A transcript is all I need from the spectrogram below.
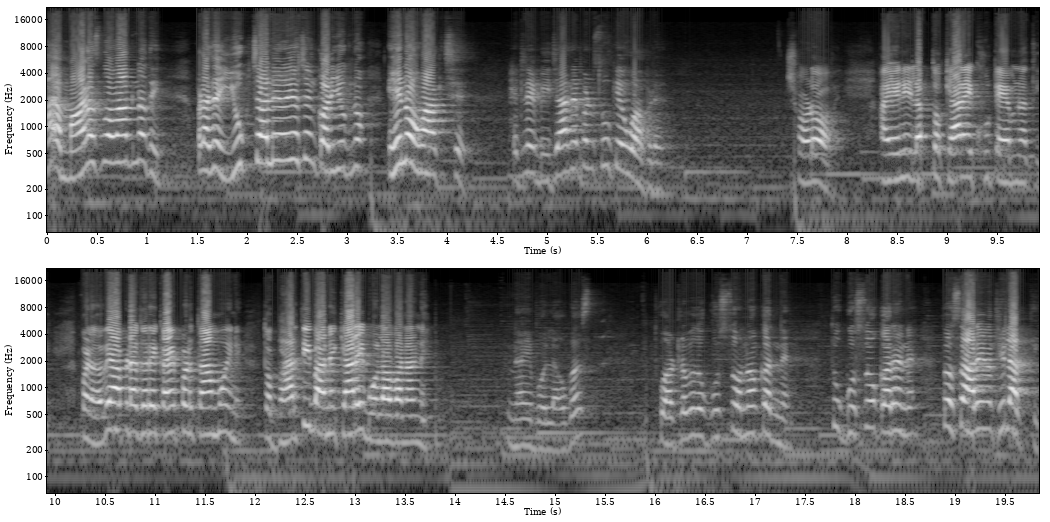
હા માણસનો વાંક નથી પણ આજે યુગ ચાલી રહ્યો છે ને કળિયુગનો એનો વાંક છે. એટલે બીજાને પણ શું કહેવું આપણે? છોડો હવે. આ એની લપ તો ક્યારેય ખૂટે એમ નથી. પણ હવે આપણા ઘરે કાંઈ પણ કામ હોય ને તો ભારતી બાને ક્યારેય બોલાવવાના નહીં. નહીં બોલાવ બસ. તું આટલો બધો ગુસ્સો ન કર ને. તું ગુસ્સો કરે ને તો સારી નથી લાગતી.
